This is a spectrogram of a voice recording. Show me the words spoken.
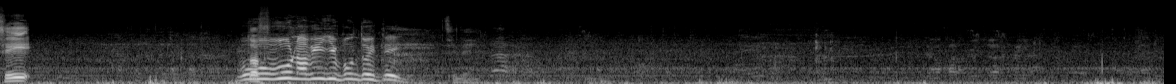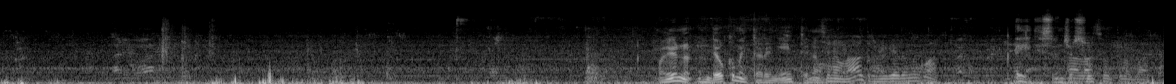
Sì. www.navigli.it Sì. Ma io non devo commentare niente, no? Ce n'è un altro, mi chiedono qua. Ehi, ti sono già Ah, su. sotto la barca.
